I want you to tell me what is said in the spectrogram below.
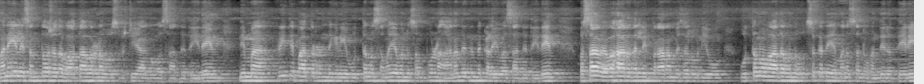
ಮನೆಯಲ್ಲಿ ಸಂತೋಷದ ವಾತಾವರಣವು ಸೃಷ್ಟಿಯಾಗುವ ಸಾಧ್ಯತೆ ಇದೆ. ನಿಮ್ಮ ಪ್ರೀತಿ ಪಾತ್ರರೊಂದಿಗೆ ನೀವು ಉತ್ತಮ ಸಮಯವನ್ನು ಸಂಪೂರ್ಣ ಆನಂದದಿಂದ ಕಳೆಯುವ ಸಾಧ್ಯತೆ ಇದೆ. ಹೊಸ ವ್ಯವಹಾರದಲ್ಲಿ ಪ್ರಾರಂಭಿಸಲು ನೀವು ಉತ್ತಮವಾದ ಒಂದು ಉತ್ಸುಕತೆಯ ಮನಸ್ಸನ್ನು ಹೊಂದಿರುತ್ತೀರಿ.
